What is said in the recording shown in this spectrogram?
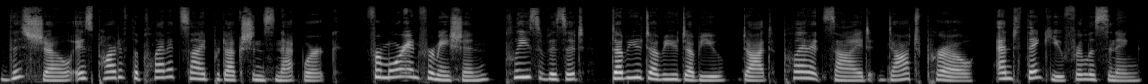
This show is part of the Planetside Productions Network. For more information, please visit www.planetside.pro and thank you for listening.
